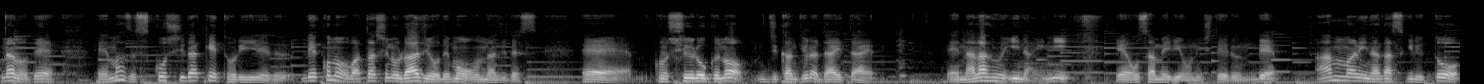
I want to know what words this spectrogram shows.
なので、え、まず少しだけ取り入れる。で、この私のラジオでも同じです。えー、この収録の時間というのはだいたい7分以内に、えー、収めるようにしてるんで、あんまり長すぎると、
